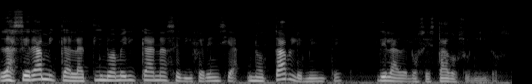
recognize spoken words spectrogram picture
la cerámica latinoamericana se diferencia notablemente de la de los Estados Unidos.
